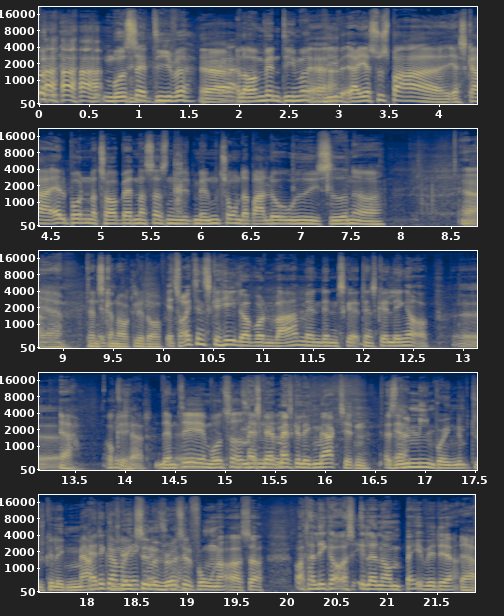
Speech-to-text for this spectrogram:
modsat diva. Ja. Eller omvendt diva. Ja. Ja. Jeg synes bare, jeg skar al bunden og top af den, og så sådan lidt mellemtone, der bare lå ude i siderne. Og, Ja. ja. ja, den skal nok lidt op. jeg tror ikke, den skal helt op, hvor den var, men den skal, den skal længere op. Øh, Ja, okay. Helt klart. Jamen, det er Øh, modtaget. Man skal, man skal lægge mærke til den. Altså, Ja. det er min pointe. Du skal lægge mærke Ja, det gør Du skal man ikke sidde med høretelefoner, og så... Og der ligger også et eller andet om bagved der, Ja.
